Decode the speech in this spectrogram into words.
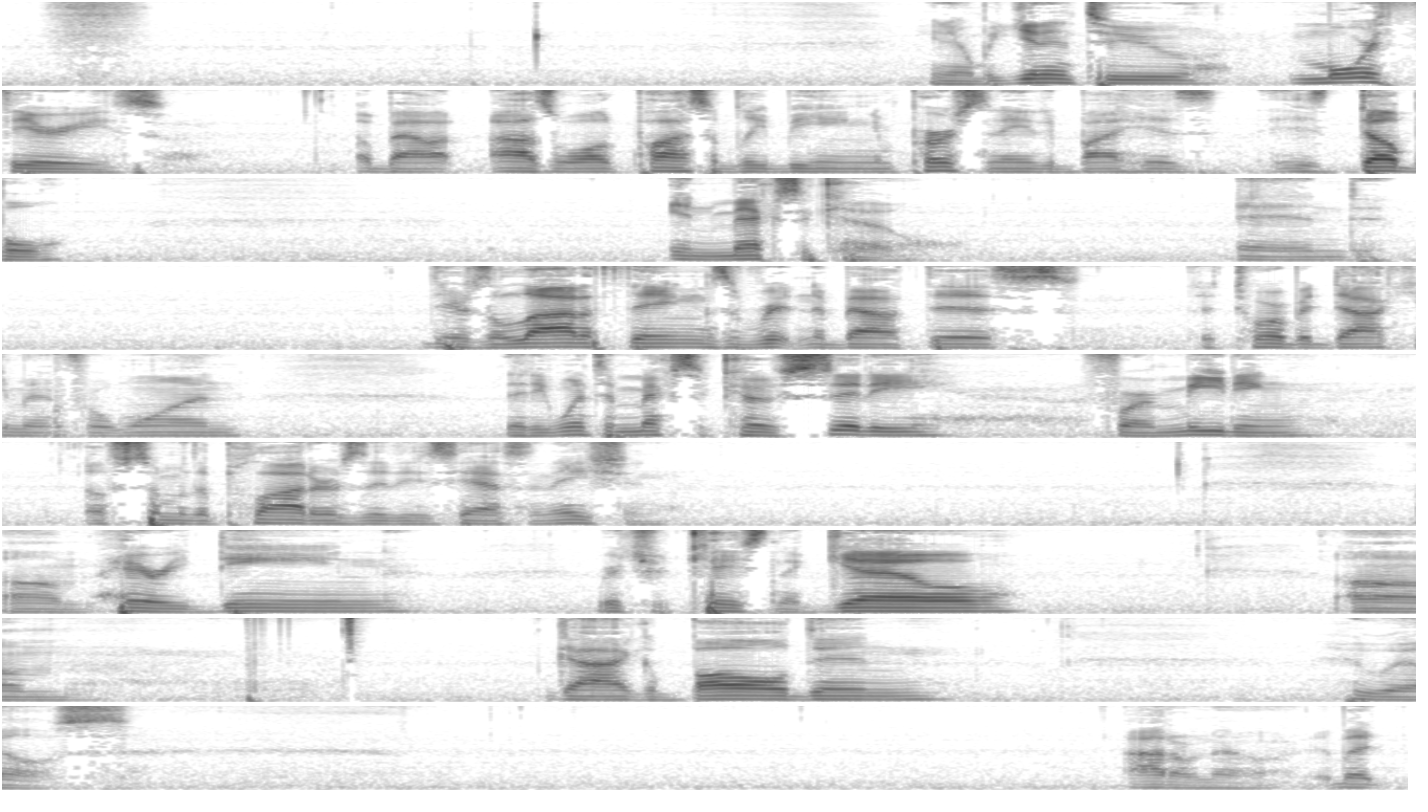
You know, we get into more theories about Oswald possibly being impersonated by his, his double in Mexico. And there's a lot of things written about this. The Torbitt document, for one, that he went to Mexico City for a meeting of some of the plotters of the assassination. Um, Harry Dean, Richard Case Nagell, um, Guy Gabaldon. Who else? I don't know, but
